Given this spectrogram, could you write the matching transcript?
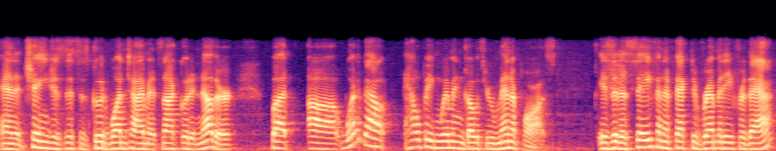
and it changes. This is good one time and it's not good another. But uh, what about helping women go through menopause? Is it a safe and effective remedy for that?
